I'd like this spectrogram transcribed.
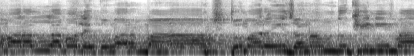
আমার আল্লাহ বলে, তোমার মা, তোমার ওই জনম দুঃখিনী মা,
